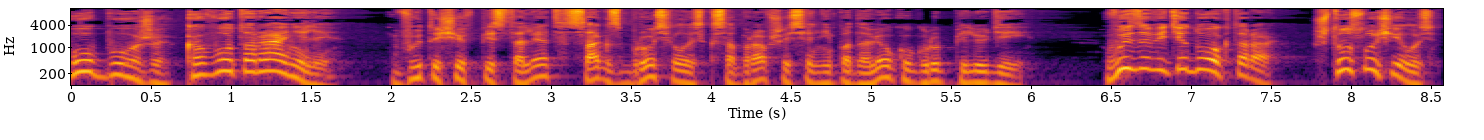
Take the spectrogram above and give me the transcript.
О боже, кого-то ранили!» Вытащив пистолет, Сакс бросилась к собравшейся неподалеку группе людей. «Вызовите доктора! Что случилось?»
